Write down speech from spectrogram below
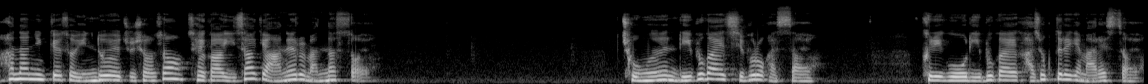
하나님께서 인도해 주셔서 제가 이삭의 아내를 만났어요. 종은 리브가의 집으로 갔어요. 그리고 리브가의 가족들에게 말했어요.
